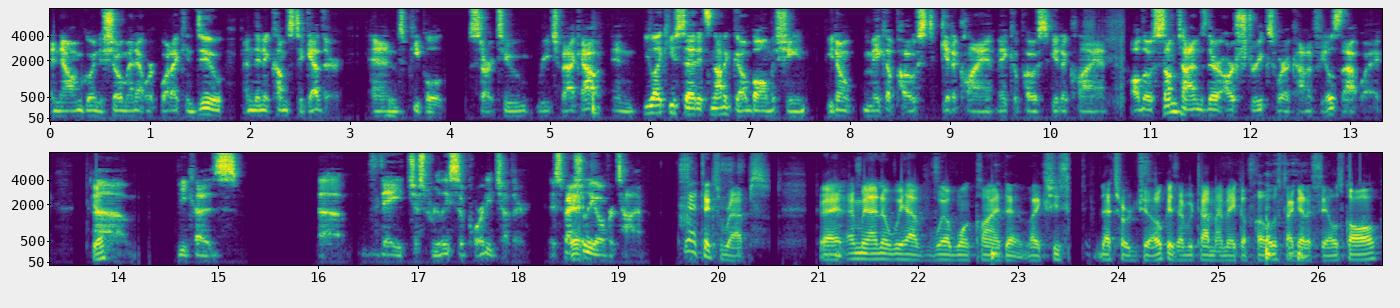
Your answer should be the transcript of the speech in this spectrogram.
and now I'm going to show my network what I can do, and then it comes together, and people start to reach back out. And you, like you said, it's not a gumball machine. You don't make a post, get a client, make a post, get a client. Although sometimes there are streaks where it kind of feels that way yeah. um, because uh, they just really support each other, especially over time. Yeah, it takes reps, right? I mean, I know we have we have one client that like she's that's her joke is every time I make a post, I get a sales call,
